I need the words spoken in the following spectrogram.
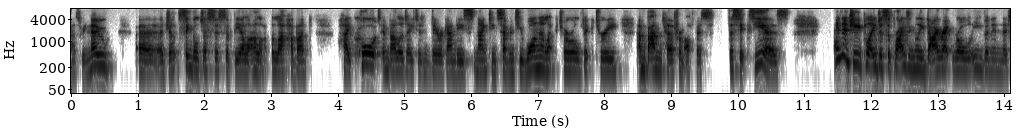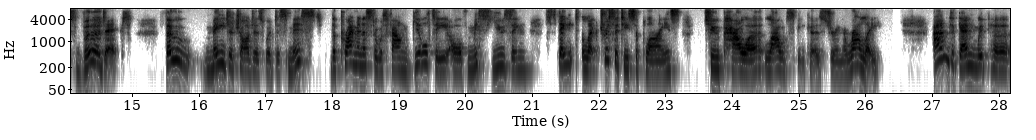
As we know, uh, a ju single justice of the Allahabad High Court invalidated Indira Gandhi's 1971 electoral victory and banned her from office for six years. Energy played a surprisingly direct role even in this verdict. Though major charges were dismissed, the Prime Minister was found guilty of misusing state electricity supplies to power loudspeakers during a rally. And again, with her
